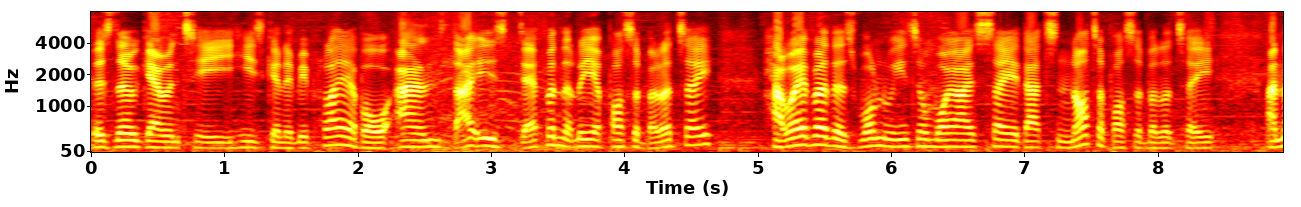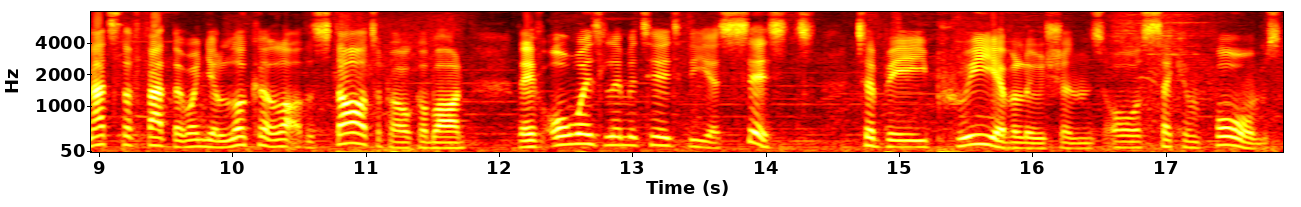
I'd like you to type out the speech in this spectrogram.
there's no guarantee he's going to be playable and that is definitely a possibility. However, there's one reason why I say that's not a possibility, and that's the fact that when you look at a lot of the starter Pokemon, they've always limited the assists to be pre-evolutions or second forms.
